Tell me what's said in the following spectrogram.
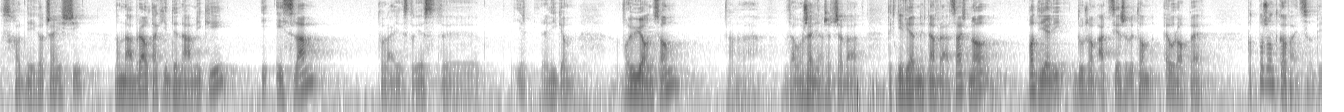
wschodniej jego części, no nabrał takiej dynamiki i islam, która jest, to jest y, religią wojującą, ona założenia, że trzeba tych niewiernych nawracać, no podjęli dużą akcję, żeby tą Europę podporządkować sobie.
